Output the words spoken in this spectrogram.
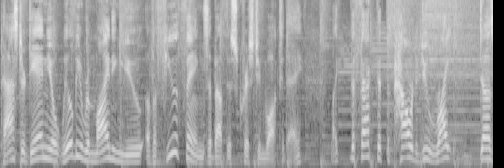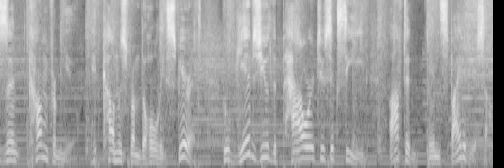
Pastor Daniel will be reminding you of a few things about this Christian walk today, like the fact that the power to do right doesn't come from you, it comes from the Holy Spirit, who gives you the power to succeed, often in spite of yourself.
